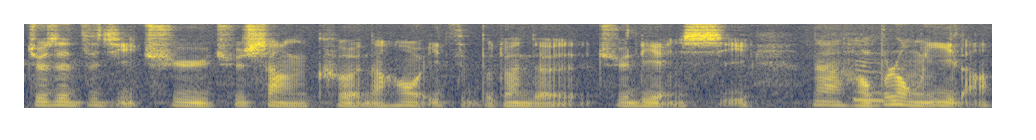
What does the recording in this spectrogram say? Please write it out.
就是自己去去上课，然后一直不断的去练习。那好不容易啦，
